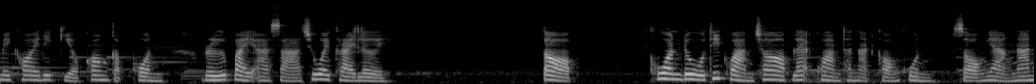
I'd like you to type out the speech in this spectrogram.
ไม่ค่อยได้เกี่ยวข้องกับคน หรือไปอาสาช่วยใครเลย ตอบ ควรดูที่ความชอบและความถนัดของคุณสองอย่างนั้น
